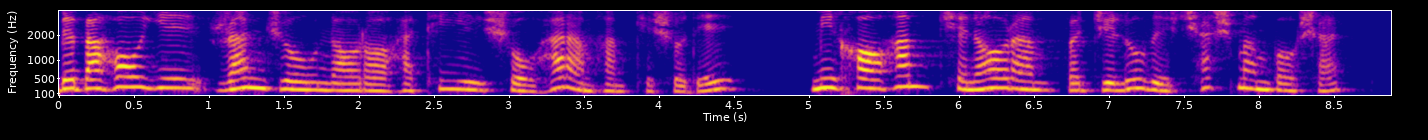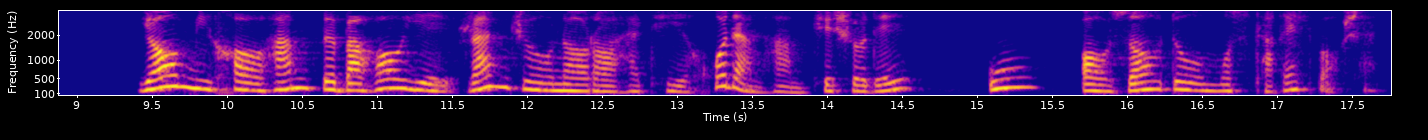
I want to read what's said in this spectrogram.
به بهای رنج و ناراحتی شوهرم هم که شده می‌خواهم کنارم و جلو چشمم باشد یا می‌خواهم به بهای رنج و ناراحتی خودم هم که شده او آزاد و مستقل باشد.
